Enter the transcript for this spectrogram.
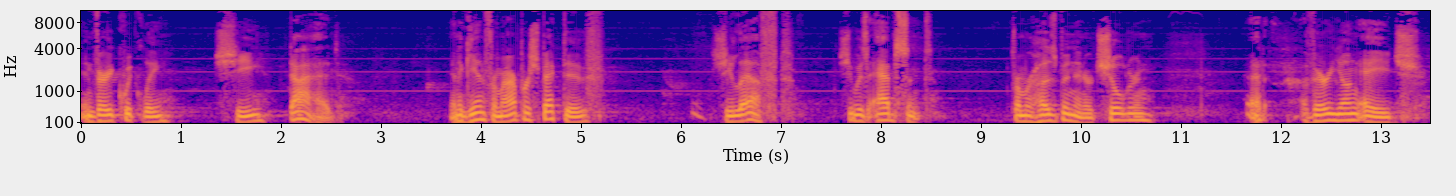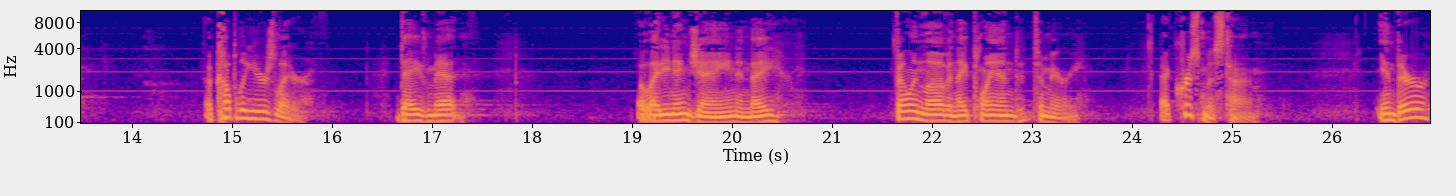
And very quickly, she died. And again, from our perspective, she left. She was absent from her husband and her children at a very young age. A couple of years later, Dave met a lady named Jane, and they fell in love and they planned to marry. At Christmas time, in their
